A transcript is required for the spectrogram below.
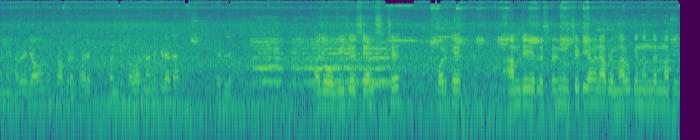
અને હવે જવાનું છે આપણે ઘરે. કારણ કે સવારના નીકળ્યા હતા એટલે. આ જો વિજય સેલ્સ છે પડખે આમ જઈએ એટલે સ્ટર્લિંગ સિટી આવે ને આપણે મારુતિ નંદનમાંથી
